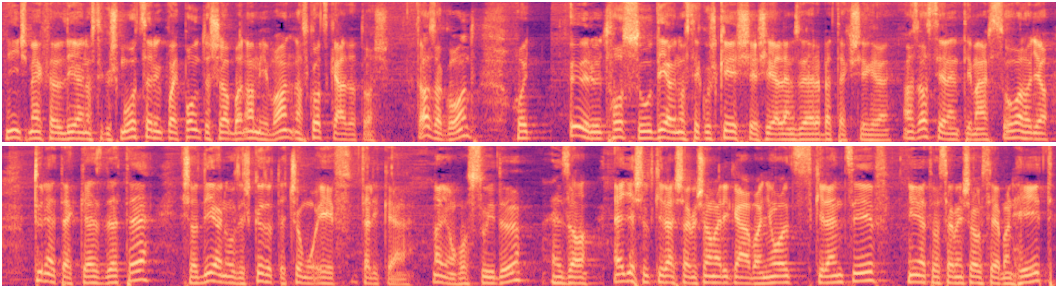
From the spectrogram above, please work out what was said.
nincs megfelelő diagnosztikus módszerünk, vagy pontosabban ami van, az kockázatos. Hát az a gond, hogy őrült hosszú diagnosztikus késés jellemző erre a betegségre. Az azt jelenti más szóval, hogy a tünetek kezdete és a diagnózis között egy csomó év telik el. Nagyon hosszú idő. Ez a Egyesült Királyság és Amerikában 8-9 év, Németországban és Ausztriában 7,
